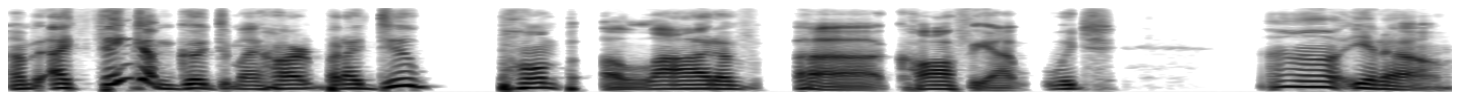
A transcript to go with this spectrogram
Um, I think I'm good to my heart, but I do pump a lot of uh, coffee, which, uh, you know,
